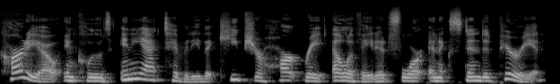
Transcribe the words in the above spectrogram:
Cardio includes any activity that keeps your heart rate elevated for an extended period,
